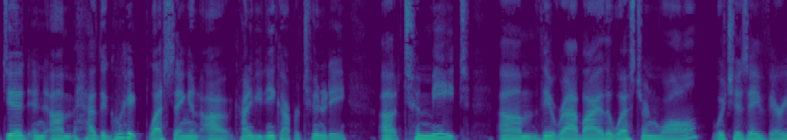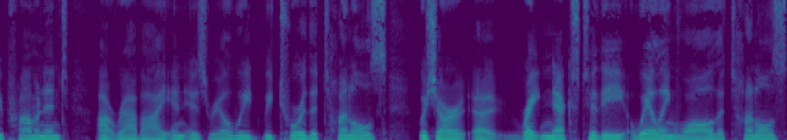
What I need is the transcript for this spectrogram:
did and um, had the great blessing and uh, kind of unique opportunity uh, to meet um, the rabbi of the Western Wall, which is a very prominent uh, rabbi in Israel. We we toured the tunnels, which are uh, right next to the Wailing Wall. The tunnels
